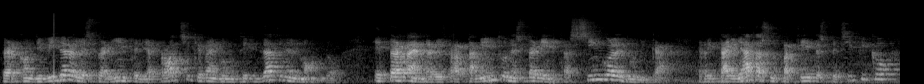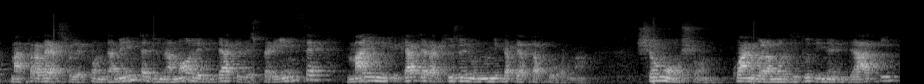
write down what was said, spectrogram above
per condividere le esperienze e gli approcci che vengono utilizzati nel mondo e per rendere il trattamento un'esperienza singola ed unica, ritagliata sul paziente specifico ma attraverso le fondamenta di una mole di dati ed esperienze mai unificate e racchiuse in un'unica piattaforma. Show motion, quando la moltitudine di dati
